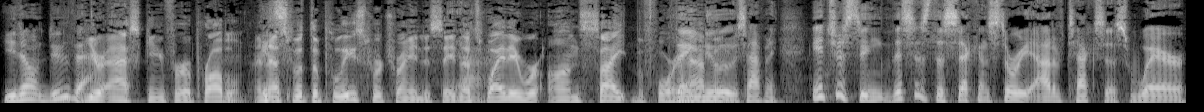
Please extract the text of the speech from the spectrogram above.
You don't do that. You're asking for a problem, and It's- that's what the police were trying to say. That's why they were on site before they it happened. knew it was happening. Interesting. This is the second story out of Texas where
